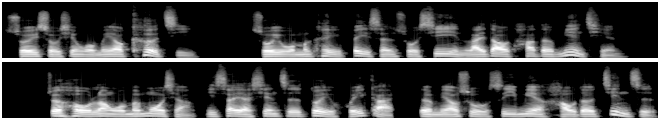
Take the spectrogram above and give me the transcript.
所以首先我们要克己，所以我们可以被神所吸引来到他的面前。最后，让我们默想以赛亚先知对悔改的描述是一面好的镜子，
